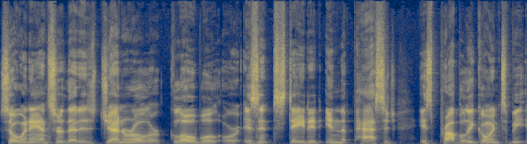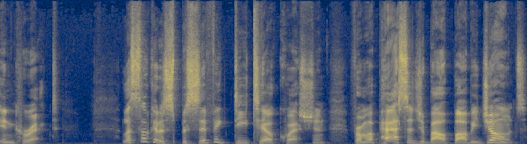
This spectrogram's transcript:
so an answer that is general or global or isn't stated in the passage is probably going to be incorrect. Let's look at a specific detail question from a passage about Bobby Jones,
